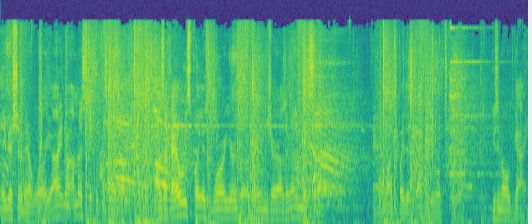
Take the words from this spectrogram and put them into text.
Maybe I should have been a warrior. I, you know, I'm gonna stick with this guy though. I was like, I always play as warriors or ranger. I was like, let me mix it up. And I wanted to play this guy because he looked cool. He's an old guy.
